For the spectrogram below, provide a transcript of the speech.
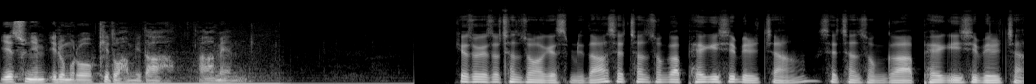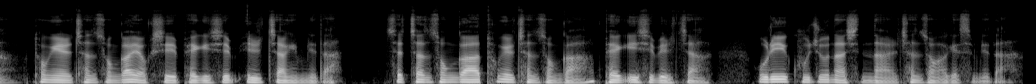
예수님 이름으로 기도합니다. 아멘. 계속해서 찬송하겠습니다. 새 찬송가 121장, 새 찬송가 121장, 통일 찬송가 역시 121장입니다. 새 찬송가, 통일 찬송가 121장, 우리 구주 나신 날 찬송하겠습니다.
